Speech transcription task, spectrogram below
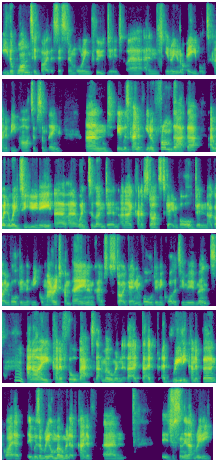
either wanted by the system or included, uh, and you know, you're not able to kind of be part of something. And it was kind of you know from that that I went away to uni uh, and I went to London and I kind of started to get involved and I got involved in an equal marriage campaign and kind of started getting involved in equality movements. Hmm. And I kind of thought back to that moment that, I, that I'd, I'd, really kind of burned quite a, it was a real moment of kind of, um, it's just something that really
